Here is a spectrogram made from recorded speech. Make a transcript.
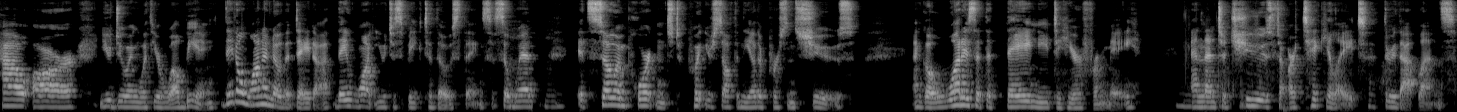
How are you doing with your well being? They don't want to know the data. They want you to speak to those things. So, when mm-hmm. it's so important to put yourself in the other person's shoes and go, what is it that they need to hear from me? Mm-hmm. And then to choose to articulate through that lens.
